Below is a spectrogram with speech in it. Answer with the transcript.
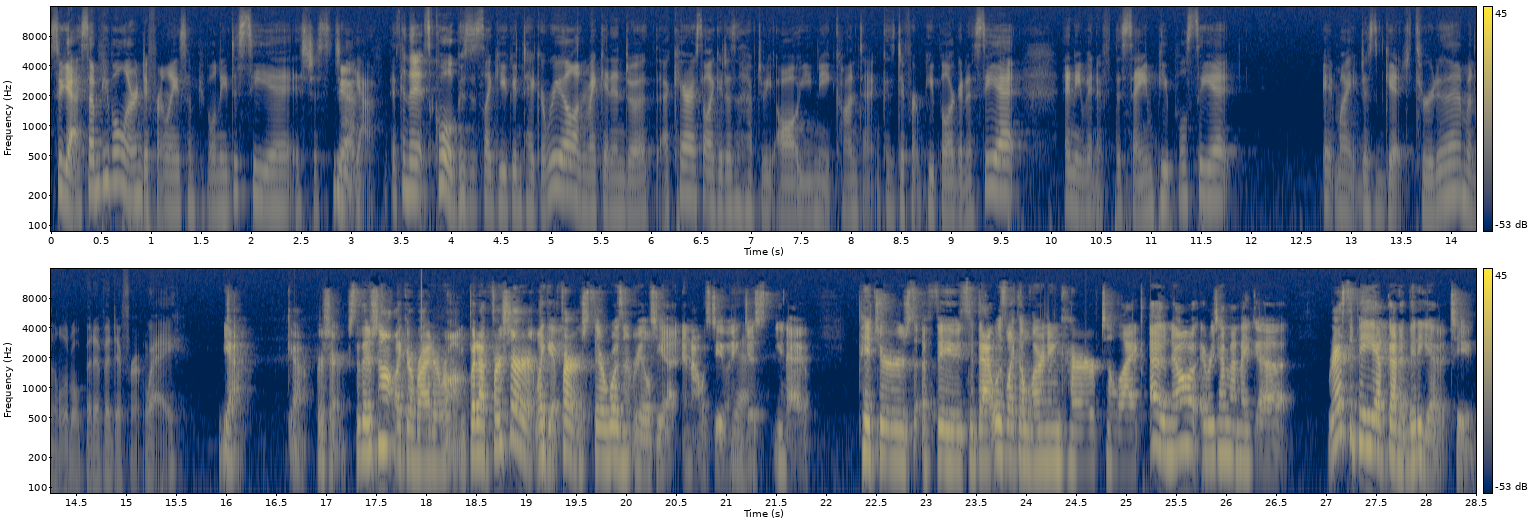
so yeah, some people learn differently. Some people need to see it. It's just yeah, yeah. and then it's cool because it's like you can take a reel and make it into a, a carousel. Like it doesn't have to be all unique content because different people are going to see it, and even if the same people see it, it might just get through to them in a little bit of a different way. Yeah. Yeah, for sure. So there's not like a right or wrong, but for sure, like at first, there wasn't reels yet, and I was doing yeah. just you know pictures of food. So that was like a learning curve to like, oh, now every time I make a recipe, I've got a video it too.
